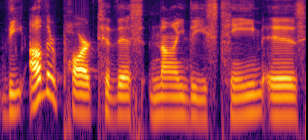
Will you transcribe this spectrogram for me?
the other part to this 90s team is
